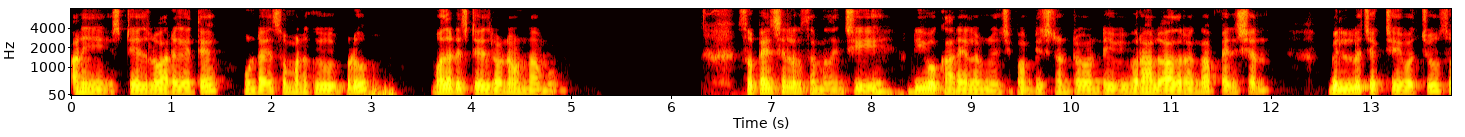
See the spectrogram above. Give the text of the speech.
అని స్టేజ్‌ల వారిగా అయితే ఉంటాయి. సో, మనకు ఇప్పుడు మొదటి స్టేజ్‌లోనే ఉన్నాము. సో, పెన్షన్‌లకు సంబంధించి డిఓ కార్యాలయం నుంచి పంపించినటువంటి వివరాలు ఆధారంగా పెన్షన్ బిల్లులు చెక్ చేయవచ్చు. సో,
